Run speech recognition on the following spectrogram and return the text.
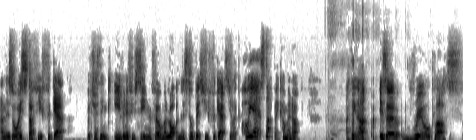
and there's always stuff you forget, which I think even if you've seen the film a lot and there's still bits you forget, so you're like, oh yeah, it's that bit coming up. I think that is a real plus.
